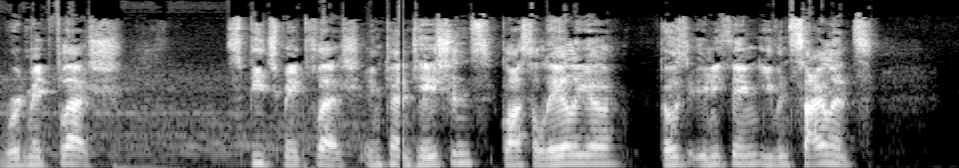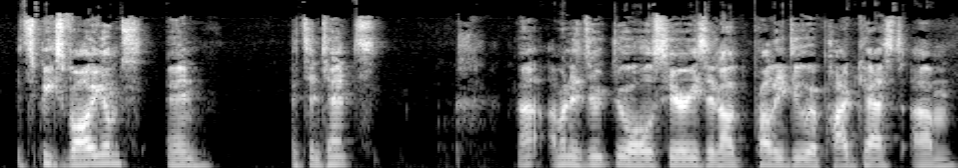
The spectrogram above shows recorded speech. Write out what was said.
word made flesh speech made flesh, incantations, glossolalia, those anything, even silence. It speaks volumes and it's intense. Uh, I'm gonna do, do a whole series and I'll probably do a podcast um,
